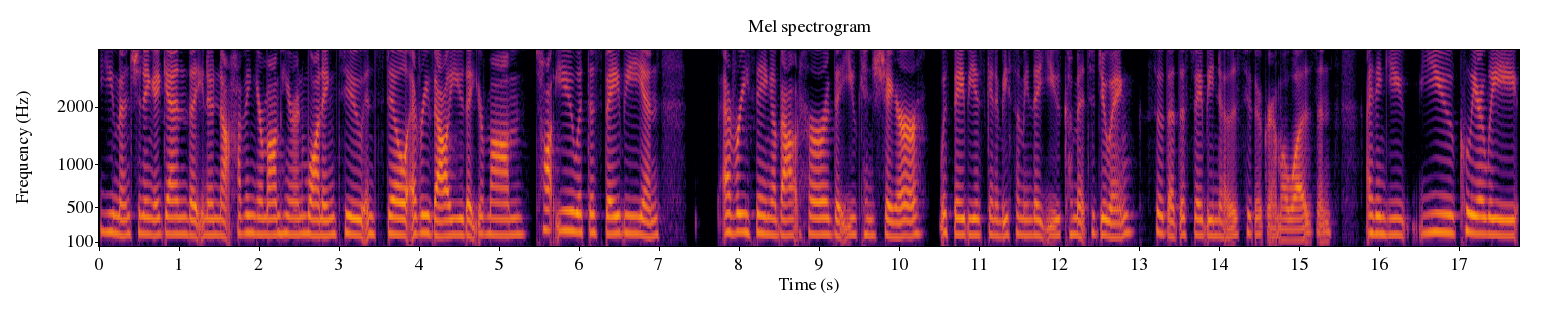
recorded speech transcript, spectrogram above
you mentioning again that you know not having your mom here and wanting to instill every value that your mom taught you with this baby and everything about her that you can share with baby is going to be something that you commit to doing so that this baby knows who their grandma was. And i think you you clearly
